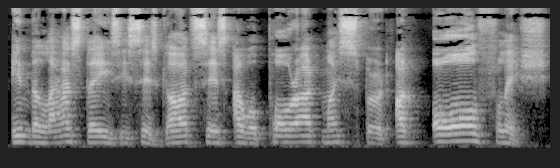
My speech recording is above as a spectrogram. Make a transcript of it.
in the last days. He says, God says, I will pour out my spirit on all flesh.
